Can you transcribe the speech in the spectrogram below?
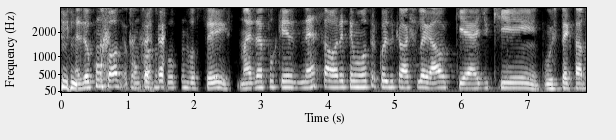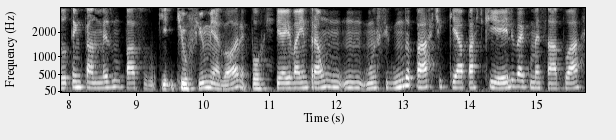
Né? mas eu concordo, eu concordo um pouco com vocês, mas é porque nessa hora tem outra coisa que eu acho legal, que é de que o espectador tem que estar no mesmo passo que, que o filme agora, porque aí vai entrar um, um, uma segunda parte, que é a parte que ele vai começar a atuar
